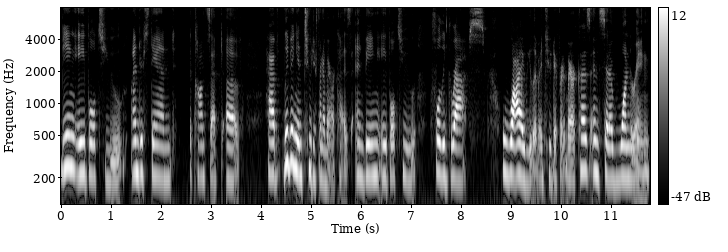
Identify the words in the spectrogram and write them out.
being able to understand the concept of have living in two different Americas and being able to fully grasp why we live in two different Americas instead of wondering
